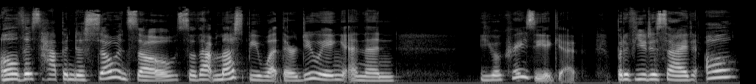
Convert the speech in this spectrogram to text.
oh, this happened to so and so, so that must be what they're doing. And then you go crazy again. But if you decide, oh,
